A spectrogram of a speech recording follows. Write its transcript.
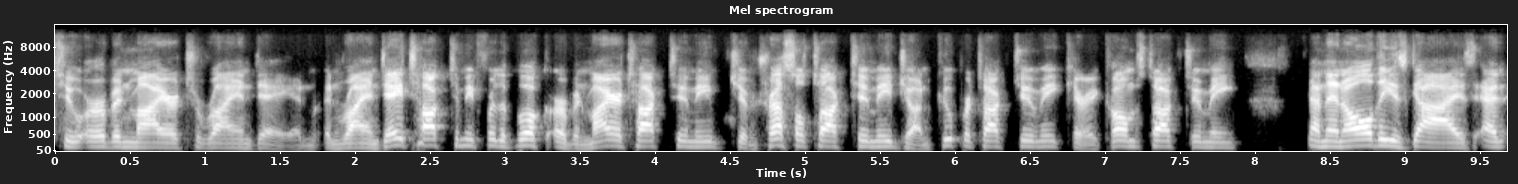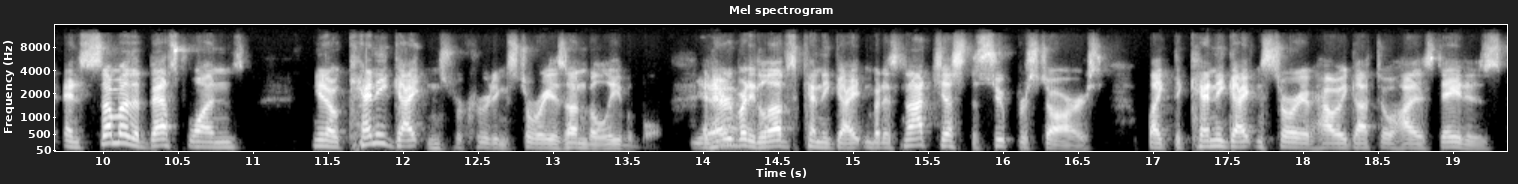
to Urban Meyer to Ryan Day. And, and Ryan Day talked to me for the book. Urban Meyer talked to me. Jim Tressel talked to me. John Cooper talked to me. Kerry Coombs talked to me. And then all these guys, and, and some of the best ones, you know, Kenny Guiton's recruiting story is unbelievable. Yeah. And everybody loves Kenny Guiton, but it's not just the superstars. Like the Kenny Guiton story of how he got to Ohio State is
